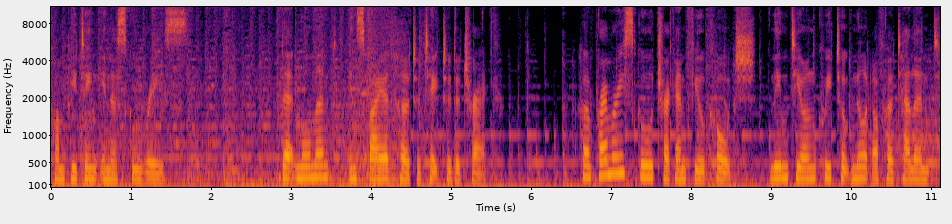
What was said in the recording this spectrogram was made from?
competing in a school race. That moment inspired her to take to the track. Her primary school track and field coach, Lim Tiong Kui took note of her talent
